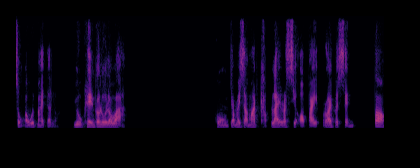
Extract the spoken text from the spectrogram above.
ส่งอาวุธมาให้ตลอดยูเครนก็รู้แล้วว่า คงจะไม่สามารถขับไล่รัสเซียออกไปร้อยเปอร์เซ็นต้อง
